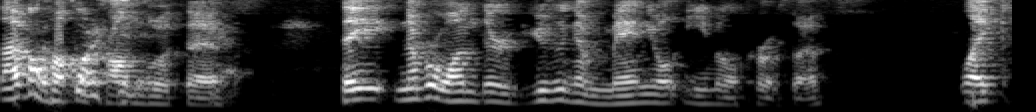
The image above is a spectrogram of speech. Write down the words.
I have Oh, a couple course they problems with this. They number one, they're using a manual email process. Like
